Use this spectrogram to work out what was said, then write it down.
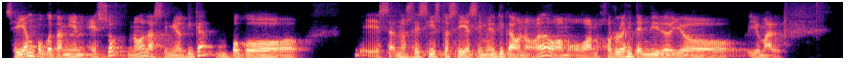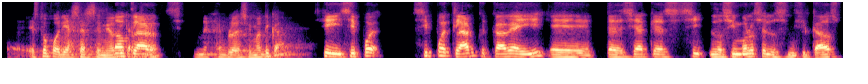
Sería un poco también eso, ¿no? La semiótica, un poco, no sé si esto sería semiótica o no, o, a lo mejor lo he entendido yo, yo mal. ¿Esto podría ser semiótica? No, claro. ¿Un ejemplo de semiótica? Sí, sí puede, sí, pues claro que cabe ahí. Eh, te decía que es, los símbolos y los significados,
